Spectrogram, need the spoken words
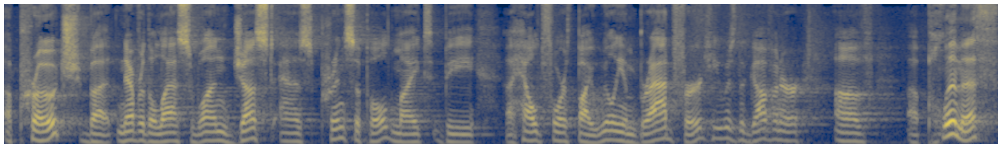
approach, but nevertheless one just as principled, might be uh, held forth by William Bradford. He was the governor of uh, Plymouth,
